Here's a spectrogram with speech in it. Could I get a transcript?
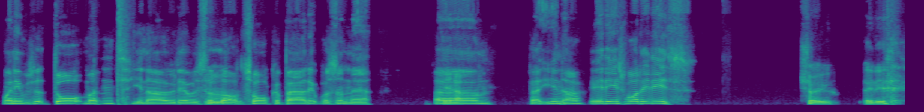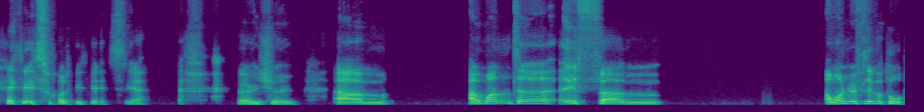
when he was at Dortmund, you know, there was a lot of talk about it, wasn't there? Mm. Yeah. Um, but you know, it is what it is. True. It is. It is what it is. Yeah, very true. Um, I wonder if um, I wonder if Liverpool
